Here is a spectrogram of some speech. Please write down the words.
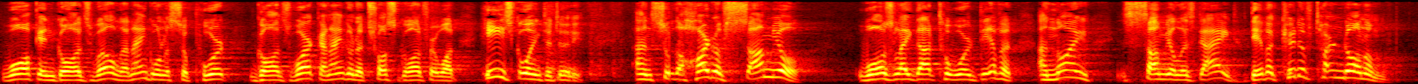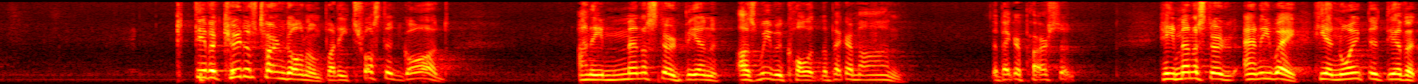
walk in God's will, and I'm going to support God's work, and I'm going to trust God for what He's going to do. And so the heart of Samuel was like that toward David. And now Samuel has died. David could have turned on him. David could have turned on him, but he trusted God. And he ministered being, as we would call it, the bigger man, the bigger person. He ministered anyway. He anointed David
